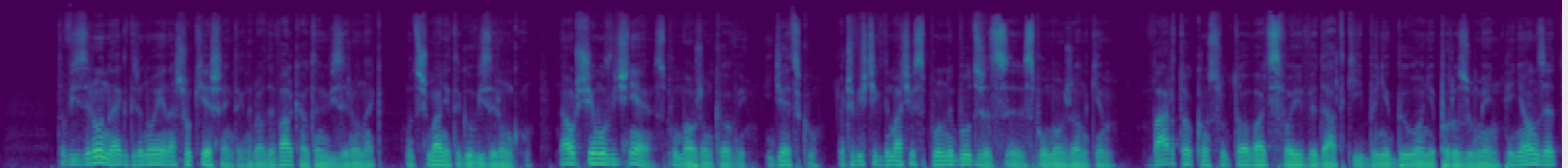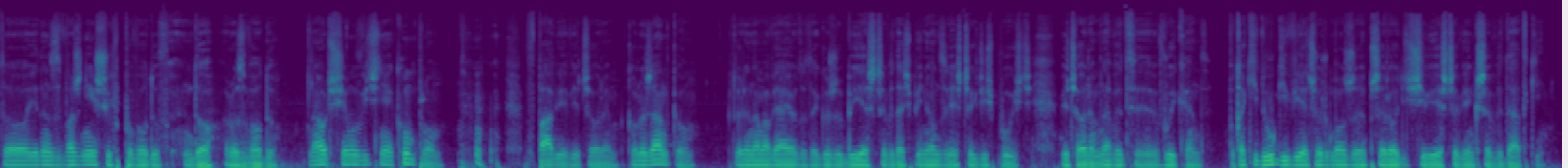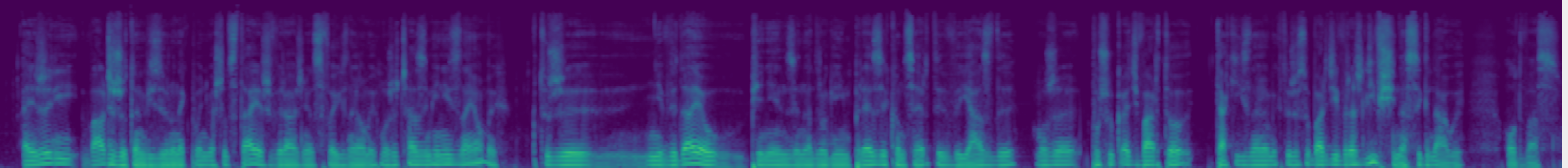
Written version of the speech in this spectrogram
To wizerunek drenuje naszą kieszeń, tak naprawdę walka o ten wizerunek, utrzymanie tego wizerunku. Naucz się mówić nie współmałżonkowi i dziecku. Oczywiście, gdy macie wspólny budżet z współmałżonkiem. Warto konsultować swoje wydatki, by nie było nieporozumień. Pieniądze to jeden z ważniejszych powodów do rozwodu. Naucz się mówić nie kumplom w pubie wieczorem, koleżankom, które namawiają do tego, żeby jeszcze wydać pieniądze, jeszcze gdzieś pójść wieczorem, nawet y, w weekend. Bo taki długi wieczór może przerodzić się w jeszcze większe wydatki. A jeżeli walczysz o ten wizerunek, ponieważ odstajesz wyraźnie od swoich znajomych, może czas zmienić znajomych, którzy nie wydają pieniędzy na drogie imprezy, koncerty, wyjazdy. Może poszukać warto takich znajomych, którzy są bardziej wrażliwsi na sygnały od Was.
